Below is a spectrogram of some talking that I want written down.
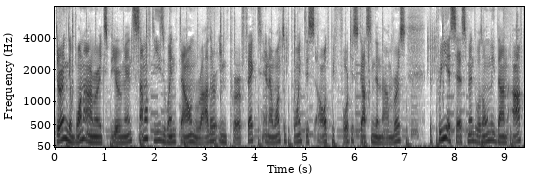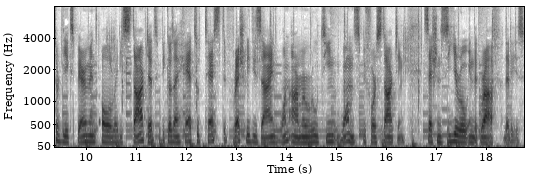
During the one armer experiment, some of these went down rather imperfect and I want to point this out before discussing the numbers. The pre-assessment was only done after the experiment already started because I had to test the freshly designed one armer routine once before starting, session 0 in the graph that is.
